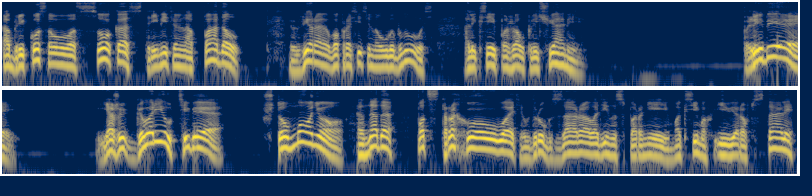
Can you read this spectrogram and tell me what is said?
абрикосового сока стремительно падал. Вера вопросительно улыбнулась, Алексей пожал плечами. «Плебей! Я же говорил тебе, что Моню надо подстраховывать!» Вдруг заорал один из парней. Максимов и Вера встали,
